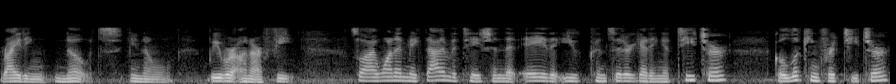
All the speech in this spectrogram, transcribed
writing notes, you know, we were on our feet. So I want to make that invitation that A, that you consider getting a teacher, go looking for a teacher,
